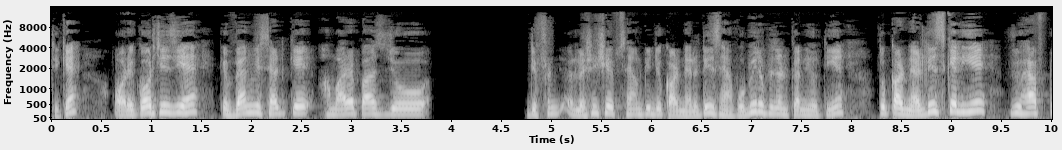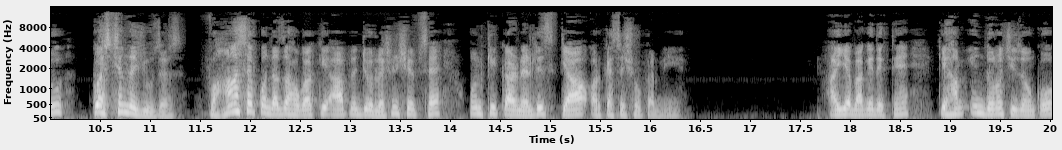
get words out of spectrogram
ٹھیک ہے اور ایک اور چیز یہ ہے کہ وین وی سیٹ کے ہمارے پاس جو ڈفرنٹ ریلیشن شپس ہیں ان کی جو کارڈنیلٹیز ہیں وہ بھی ریپرزینٹ کرنی ہوتی ہیں تو کارڈنیلٹیز کے لیے you have to question the user وہاں سے آپ کو اندازہ ہوگا کہ آپ نے جو ریلیشن شپس ہے ان کی کارڈنیلٹیز کیا اور کیسے شو کرنی ہے آئیے اب آگے دیکھتے ہیں کہ ہم ان دونوں چیزوں کو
